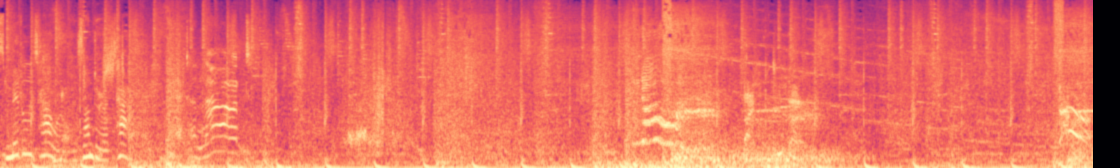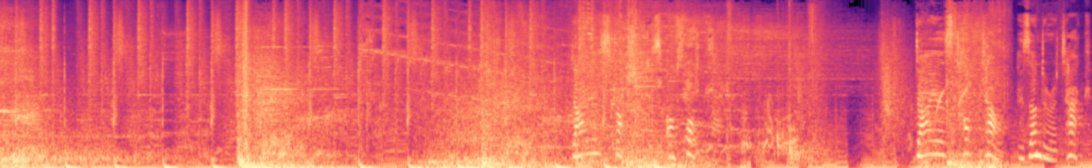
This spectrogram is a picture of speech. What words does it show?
Radiant's middle tower is under attack. To earth. Dire's structures are fortified. Dire's top tower is under attack.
